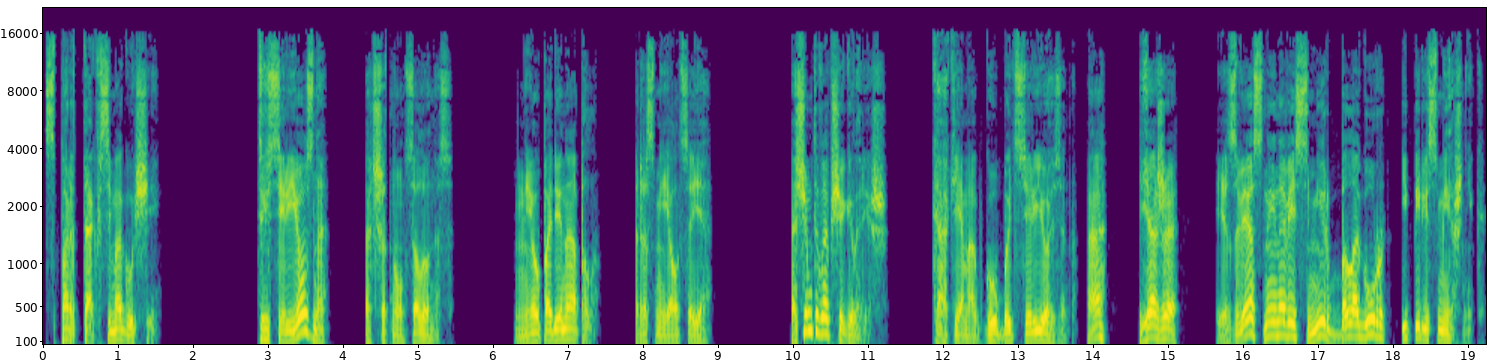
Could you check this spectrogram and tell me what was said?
Спартак всемогущий. Ты серьезно? Отшатнулся Лонос. Не упади на пол, рассмеялся я. О чем ты вообще говоришь? Как я могу быть серьезен, а? Я же известный на весь мир балагур и пересмешник.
